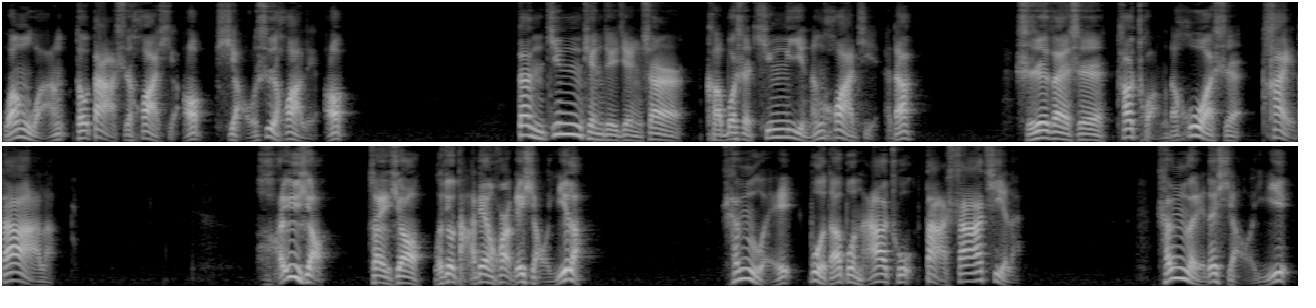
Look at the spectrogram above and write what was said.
往往都大事化小，小事化了。但今天这件事儿可不是轻易能化解的。实在是他闯的祸事太大了。还笑，再笑我就打电话给小姨了。陈伟不得不拿出大杀器来。陈伟的小姨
